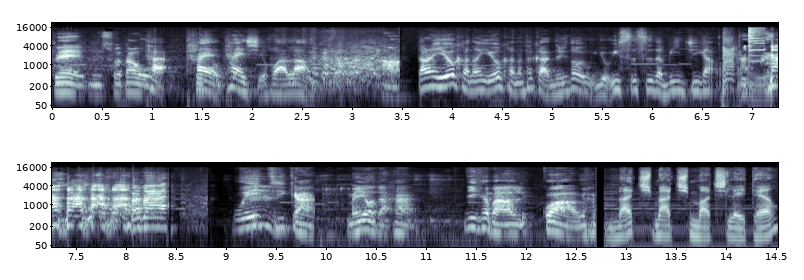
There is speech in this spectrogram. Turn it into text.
对你说到我，太太太喜欢了啊！当然也有可能，也有可能他感觉到有一丝丝的危机感了。拜拜。危机感没有的哈，立刻把它挂了。Much, much, much later.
